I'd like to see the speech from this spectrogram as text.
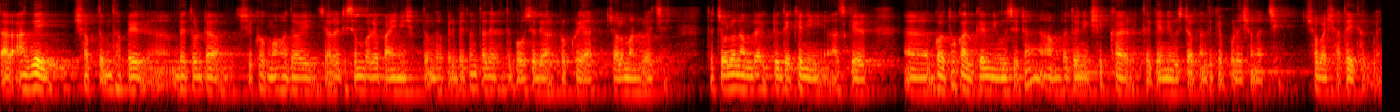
তার আগেই সপ্তম ধাপের বেতনটা শিক্ষক মহোদয় যারা ডিসেম্বরে পায়নি সপ্তম ধাপের বেতন তাদের হাতে পৌঁছে দেওয়ার প্রক্রিয়া চলমান রয়েছে। তো চলুন আমরা একটু দেখে নিই আজকের গতকালকের নিউজ এটা। আমরা দৈনিক শিক্ষার থেকে নিউজটা আপনাদেরকে পড়ে শোনাচ্ছি। সবাই সাথেই থাকবেন।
